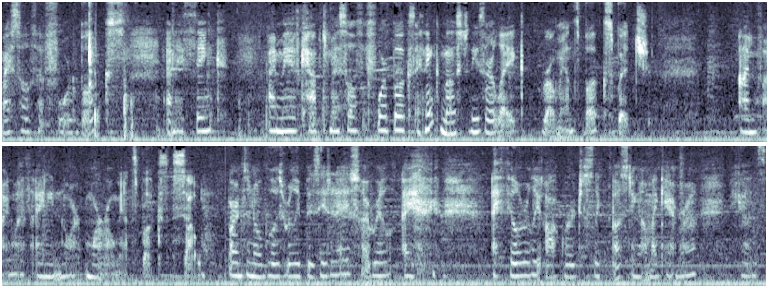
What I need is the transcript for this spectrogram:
Myself at four books and I think I may have capped myself at four books. I think most of these are like romance books, which I'm fine with. I need more, more romance books. So Barnes & Noble is really busy today, so I real I I feel really awkward just like busting out my camera because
